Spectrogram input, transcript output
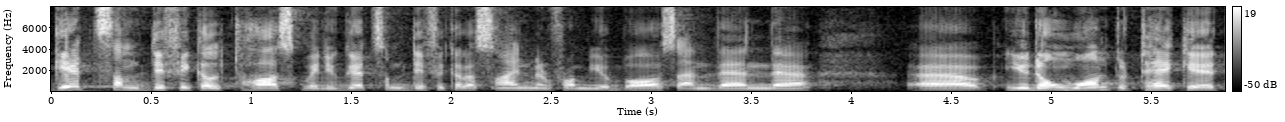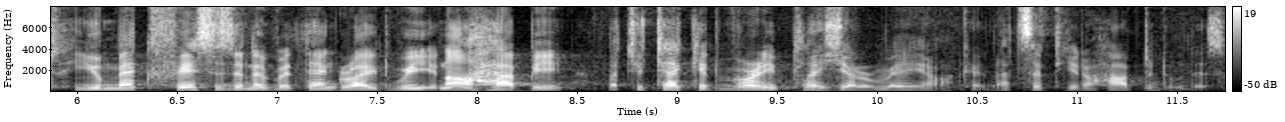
get some difficult task, when you get some difficult assignment from your boss, and then uh, uh, you don't want to take it, you make faces and everything, right? We're not happy, but you take it very pleasure way. Okay, that's it, you know, have to do this.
